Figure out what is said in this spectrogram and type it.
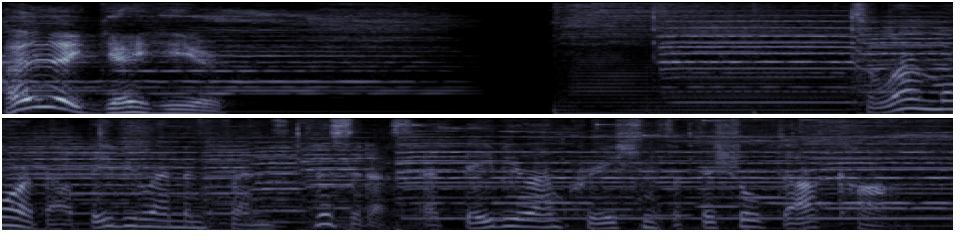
How did I get here? To learn more about Baby Lamb and Friends, visit us at BabyLambCreationsOfficial.com.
